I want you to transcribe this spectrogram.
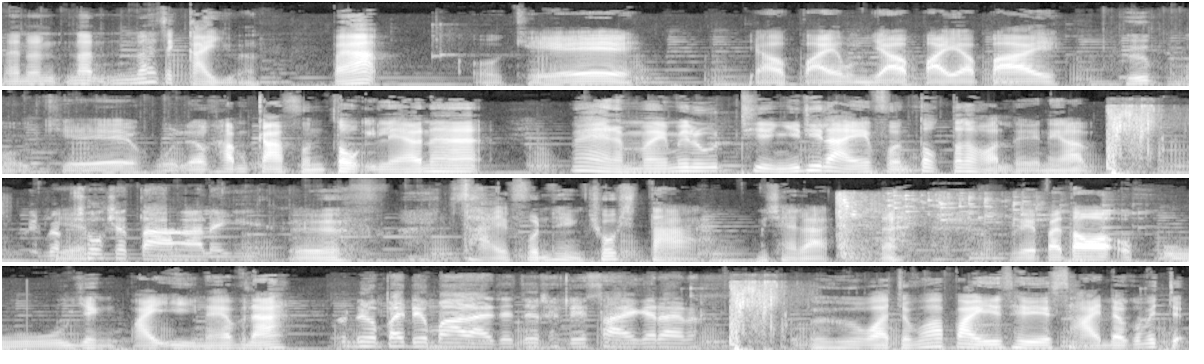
นั่นนั่นนั่นน่าจะไกลอยู่นะ ไปฮะ โอเค ยาวไปผมยาวไปยาวไปฮึบโอเคโหแล้วทำการฝนตกอีกแล้วนะฮะ แม่ทำไมไม่รู้ทีอย่างนี้ที่ไรฝนตกตลอดเลยนะครับ เป็นแบบโชคชะตาอะไรเงี้ย เออ สายฝนแห่งโชคชะตา ไม่ใช่ละนะโอเคไปต่อ โอ้โหยังไปอีกนะครับนะ เดินไปเดินมาอาจจะเจอทะเลทรายก็ได้นะเออว่าจะว่าไปทะเลทรายเราก็ไม่เจอ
